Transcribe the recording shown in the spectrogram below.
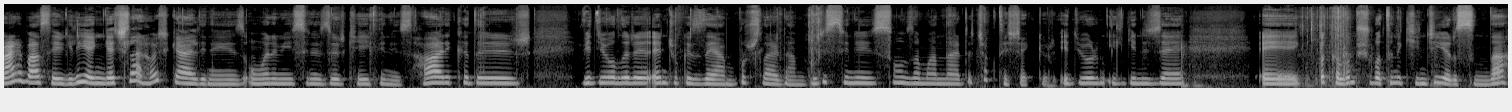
Merhaba sevgili yengeçler, hoş geldiniz. Umarım iyisinizdir, keyfiniz harikadır. Videoları en çok izleyen burçlardan birisiniz. Son zamanlarda çok teşekkür ediyorum ilginize. Ee, bakalım Şubat'ın ikinci yarısında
